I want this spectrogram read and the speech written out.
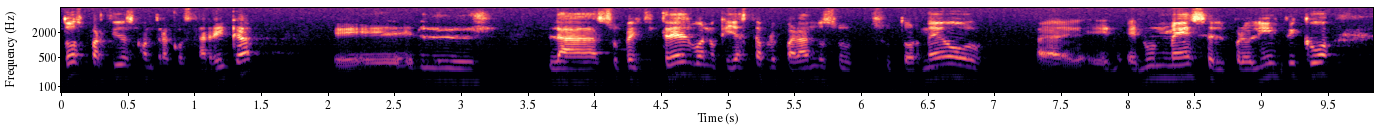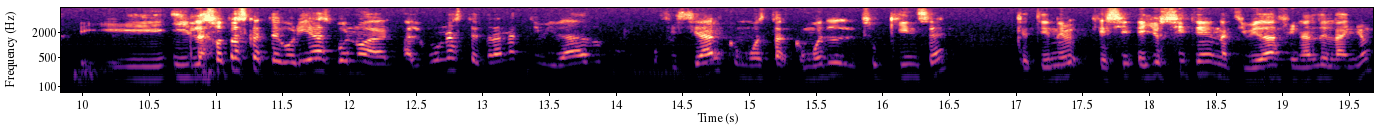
dos partidos contra Costa Rica. Eh, la sub-23, bueno, que ya está preparando su, torneo eh, en, un mes, el preolímpico. Y, las otras categorías, bueno, algunas tendrán actividad oficial, como, esta, como el sub-15, que, tiene, que sí, ellos sí tienen actividad a final del año,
